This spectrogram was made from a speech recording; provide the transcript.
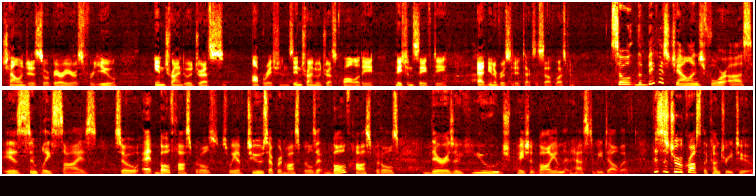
challenges or barriers for you in trying to address operations, in trying to address quality, patient safety at University of Texas Southwestern? So, the biggest challenge for us is simply size. So, at both hospitals, so we have two separate hospitals, at both hospitals, there is a huge patient volume that has to be dealt with. This is true across the country, too.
